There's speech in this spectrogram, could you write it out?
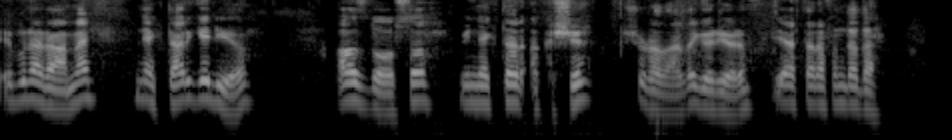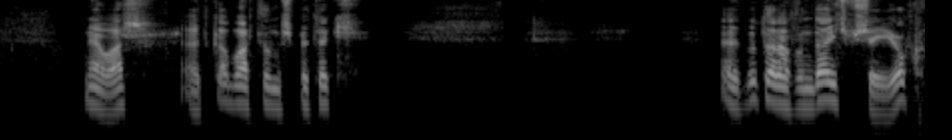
Ve buna rağmen nektar geliyor. Az da olsa bir nektar akışı şuralarda görüyorum. Diğer tarafında da ne var? Evet kabartılmış petek. Evet bu tarafında hiçbir şey yok.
